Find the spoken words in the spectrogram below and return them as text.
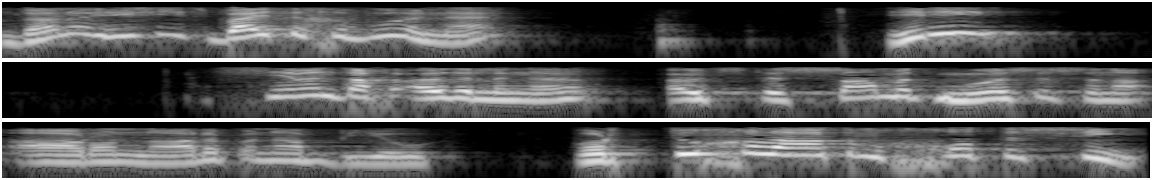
Onthou nou hier's iets buitengewoon, hè? Hierdie 70 ouderlinge, oudste saam met Moses en Aaron, Nadab en Abihu, word toegelaat om God te sien.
